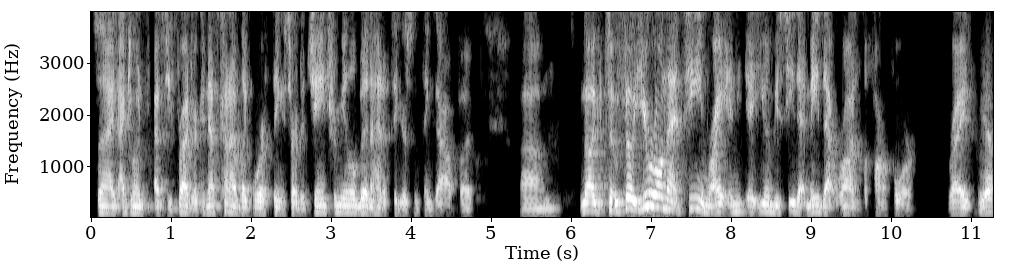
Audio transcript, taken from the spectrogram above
So then I, I joined FC Frederick, and that's kind of like where things started to change for me a little bit. And I had to figure some things out, but um, no. So Phil, you were on that team, right? And at UMBC that made that run to the Final Four, right? Yeah,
